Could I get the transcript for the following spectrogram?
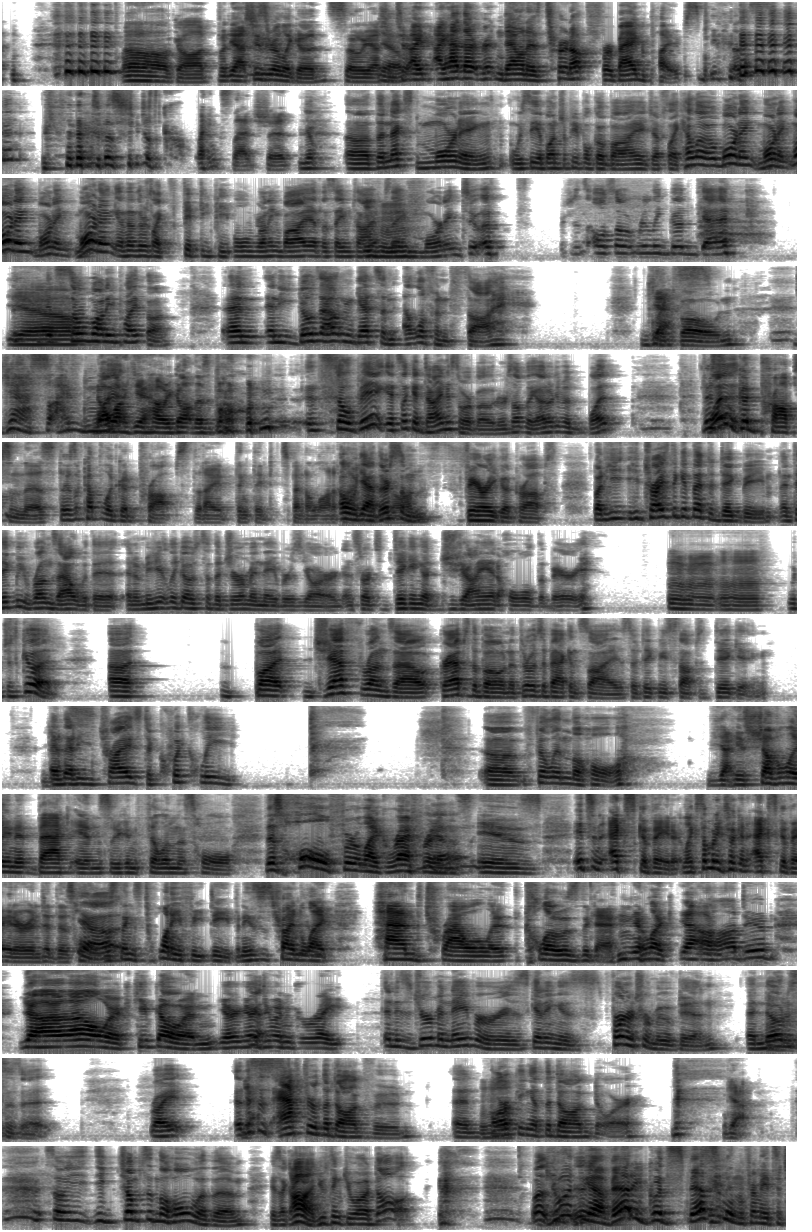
Oh god, but yeah, she's really good. So yeah, she Yeah. I I had that written down as turn up for bagpipes because just she just cranks that shit. Yep. Uh, the next morning, we see a bunch of people go by. Jeff's like, "Hello, morning, morning, morning, morning, morning," and then there's like 50 people running by at the same time Mhm. saying "morning" to him, which is also a really good gag. Yeah, It's so Monty Python. and and he goes out and gets an elephant thigh Yes. bone. Yes, I have no What? idea how he got this bone. It's so big. It's like a dinosaur bone or something. I don't even what. There's What? some good props in this. There's a couple of good props that I think they spend a lot of time. Oh yeah, there's working some very good props. But he he tries to get that to Digby, and Digby runs out with it, and immediately goes to the German neighbor's yard and starts digging a giant hole to bury, it, Mhm, mhm. which is good. Uh, but Jeff runs out, grabs the bone, and throws it back inside, so Digby stops digging, and then he tries to quickly uh, fill in the hole. Yeah, he's shoveling it back in so you can fill in this hole. This hole, for like reference, is it's an excavator. Like somebody took an excavator and did this hole. Yeah. This thing's twenty feet deep, and he's just trying to like hand trowel it closed again. You're like, yeah, uh huh, dude. Yeah, that'll work. Keep going. You're you're Yeah. doing great. and his German neighbor is getting his furniture moved in and Mhm. notices it, right? And this is after the dog food and Mhm. barking at the dog door. Yeah. So he, he jumps in the hole with him. He's like, "Ah, you think you are a dog? well, You would uh, be a very good specimen for me to.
